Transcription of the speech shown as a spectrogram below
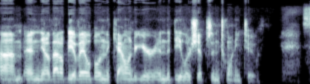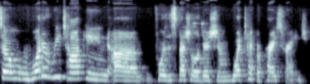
Um, and you know that'll be available in the calendar year in the dealerships in 22. So, what are we talking um, for the special edition? What type of price range?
